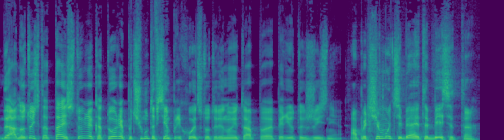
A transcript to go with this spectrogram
Да, ну то есть это та история, которая почему-то всем приходит в тот или иной этап, э, период их жизни. А почему тебя это бесит-то?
